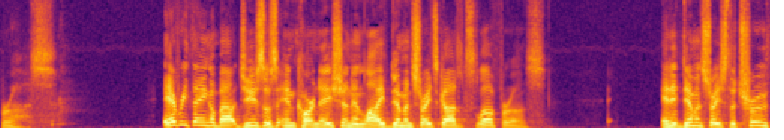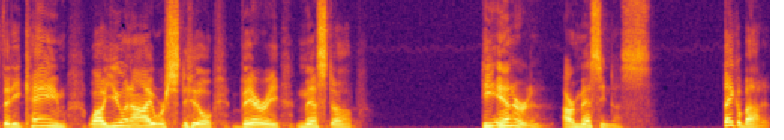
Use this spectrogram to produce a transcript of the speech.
for us. Everything about Jesus' incarnation and life demonstrates God's love for us. And it demonstrates the truth that he came while you and I were still very messed up. He entered our messiness. Think about it.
